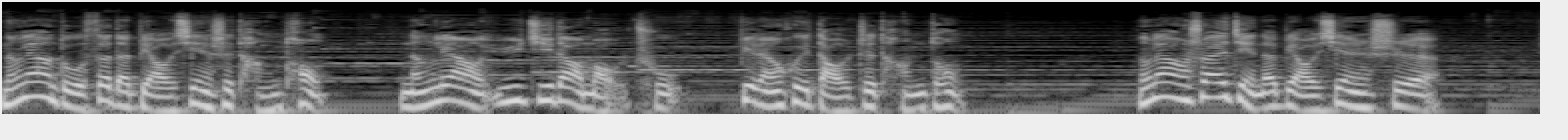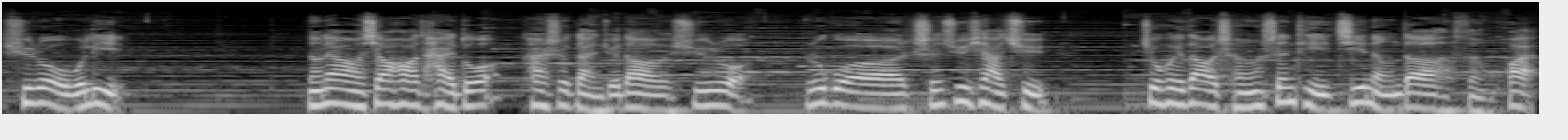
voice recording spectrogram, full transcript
能量堵塞的表现是疼痛。能量淤积到某处，必然会导致疼痛。能量衰减的表现是虚弱无力，能量消耗太多，开始感觉到虚弱。如果持续下去，就会造成身体机能的损坏，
